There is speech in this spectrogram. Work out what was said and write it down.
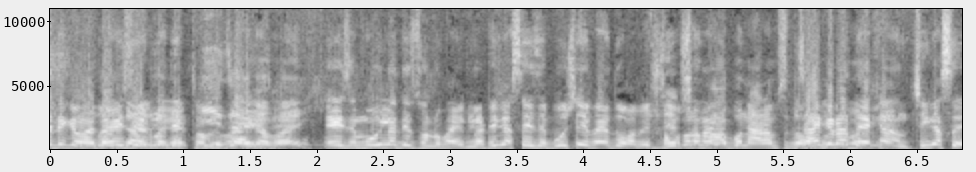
কোথায় থেকে হয় ভাই এই যে এগুলো জায়গা। দেখতে হবে ভাই, জায়গা এই যে। ভাই? এই যে মহিলাদের জন্য ভাই এগুলো ঠিক আছে? এই যে বসে ভাই দোয়াবে যে কোনো মা বোন আরামসে জায়গাটা দেখান ঠিক আছে?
